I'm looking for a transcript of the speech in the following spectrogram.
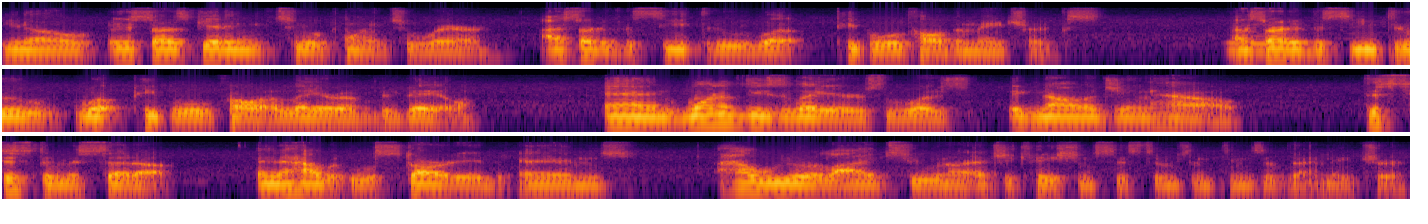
you know, it starts getting to a point to where I started to see through what people would call the matrix. I Mhm. started to see through what people would call a layer of the veil. And one of these layers was acknowledging how the system is set up and how it was started and how we were lied to in our education systems and things of that nature.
